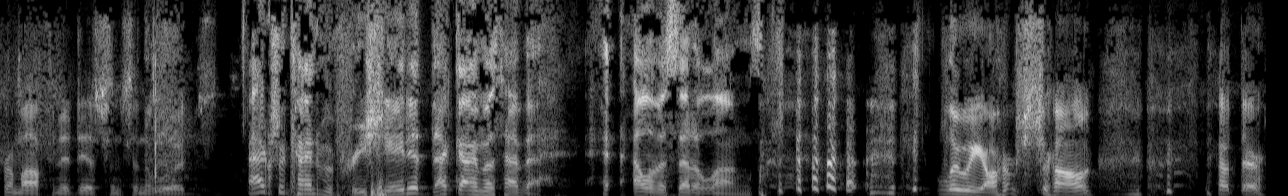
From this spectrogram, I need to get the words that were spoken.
from off in the distance in the woods. I actually kind of appreciate it. That guy must have a hell of a set of lungs. Louis Armstrong out there.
